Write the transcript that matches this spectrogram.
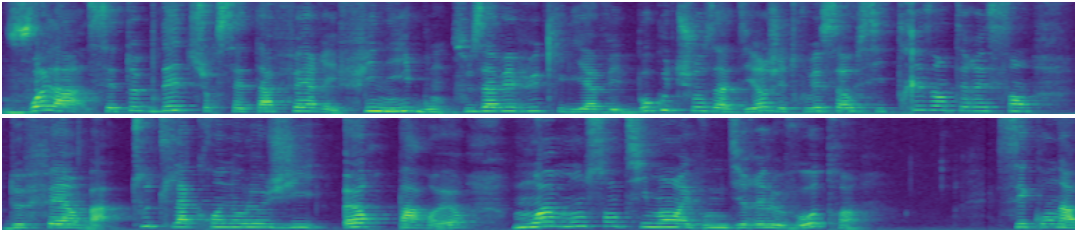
Voilà, cette update sur cette affaire est finie. Bon, vous avez vu qu'il y avait beaucoup de choses à dire. J'ai trouvé ça aussi très intéressant de faire bah, toute la chronologie heure par heure. Moi, mon sentiment, et vous me direz le vôtre, c'est qu'on n'a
